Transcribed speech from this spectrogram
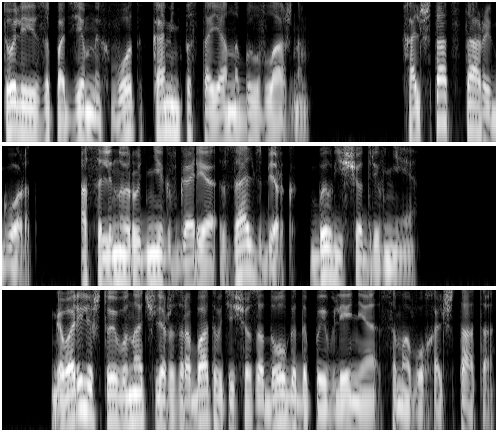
то ли из-за подземных вод камень постоянно был влажным. Хальштадт — старый город, а соляной рудник в горе Зальцберг был еще древнее. Говорили, что его начали разрабатывать еще задолго до появления самого Хальштата,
